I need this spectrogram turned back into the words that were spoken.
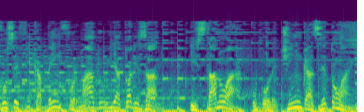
você fica bem informado e atualizado. Está no ar o Boletim Gazeta Online.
